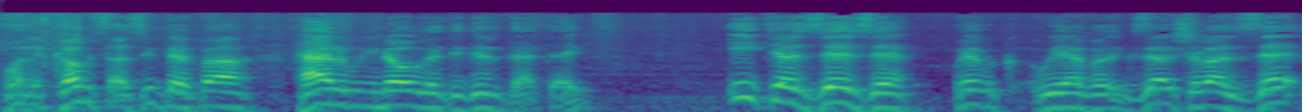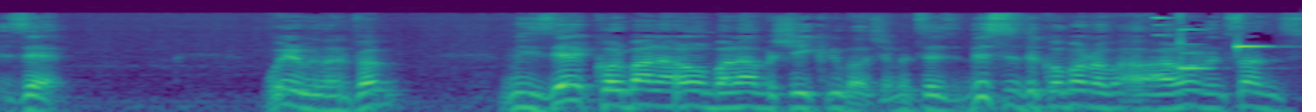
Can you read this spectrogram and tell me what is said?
when it comes to Asik how do we know that they did it that day? Ita zeh We have a, we have a Gezerah Shava zeh zeh. Where do we learn from? Mizeh korban Aaron banav v'shikri Hashem. It says this is the korban of Aaron and sons,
